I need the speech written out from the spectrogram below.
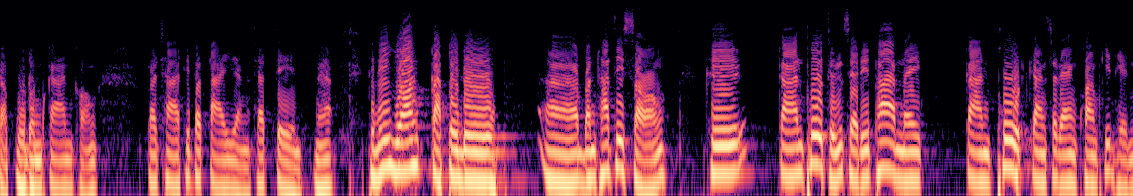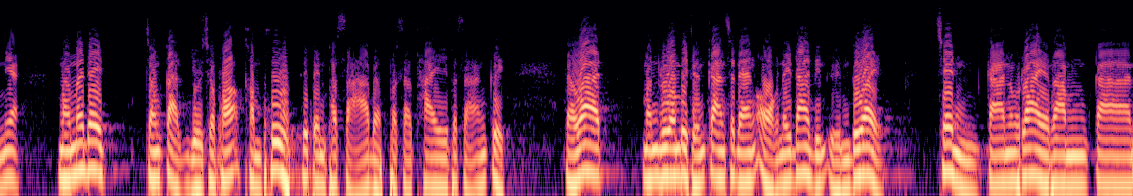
กับอุดมการณ์ของประชาธิปไตยอย่างชัดเจนนะทีนี้ย้อนกลับไปดูบรรทัดที่สองคือการพูดถึงเสรีภาพในการพูดการแสดงความคิดเห็นเนี่ยมันไม่ได้ จำกัดอยู่เฉพาะคำพูดที่เป็นภาษาแบบภาษาไทย ภาษาอังกฤษ แต่ว่ามันรวมไปถึงการแสดงออกในด้านอื่น ๆด้วย เช่น การร่ายรำการ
